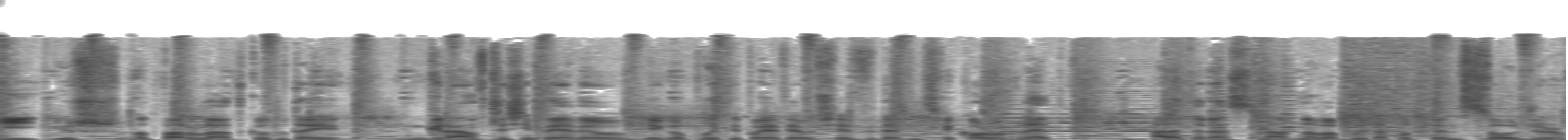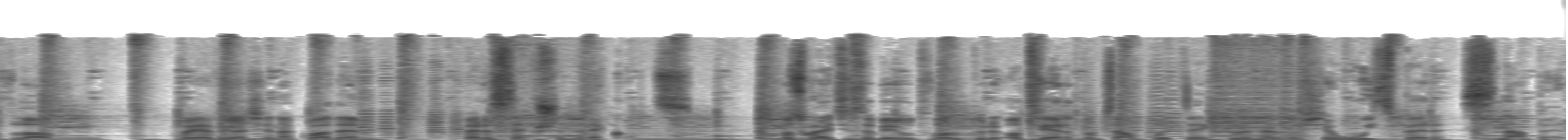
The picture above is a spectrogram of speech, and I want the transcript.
i już od paru lat go tutaj gram. Wcześniej pojawiał, jego płyty pojawiały się w wydawnictwie Color Red, ale teraz nowa płyta pod tytułem Soldier of Love pojawiła się nakładem Perception Records. Posłuchajcie sobie utworu, który otwiera tą całą płytę, który nazywa się Whisper Snapper.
